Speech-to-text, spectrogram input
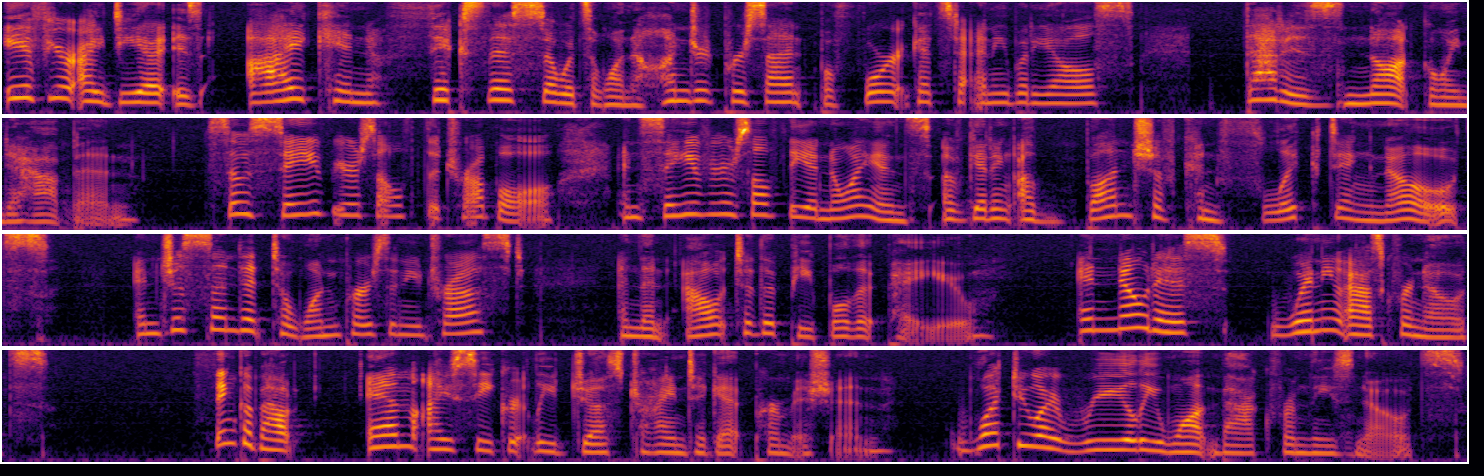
if your idea is, I can fix this so it's 100% before it gets to anybody else, that is not going to happen. So save yourself the trouble and save yourself the annoyance of getting a bunch of conflicting notes and just send it to one person you trust and then out to the people that pay you. And notice when you ask for notes, think about Am I secretly just trying to get permission? What do I really want back from these notes?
